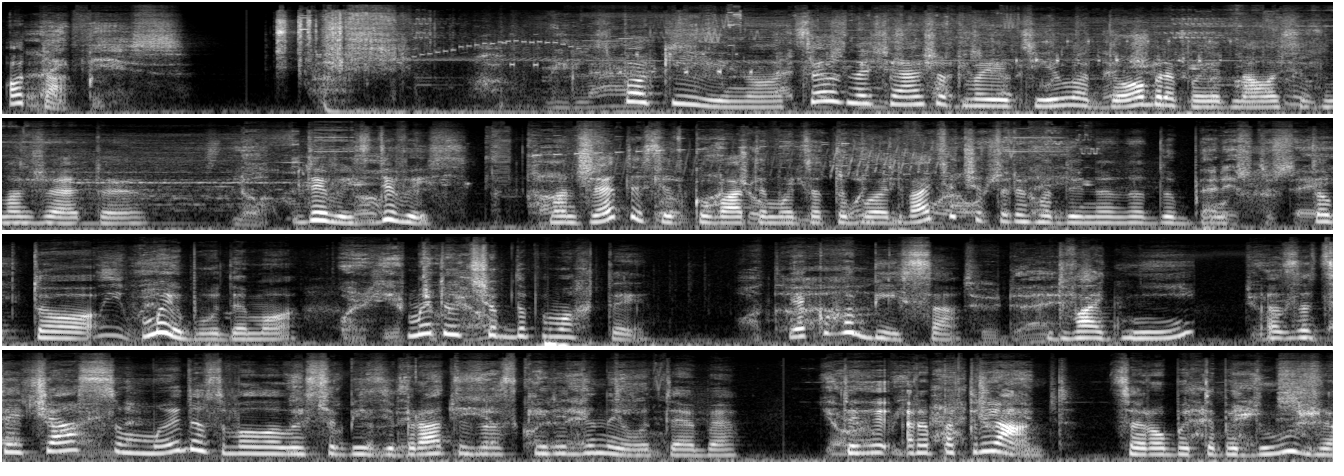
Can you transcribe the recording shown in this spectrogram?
Отак. Спокійно. Це означає, що твоє тіло добре поєдналося з манжетою. Дивись, дивись. Манжети слідкуватимуть за тобою 24 години на добу. Тобто ми будемо. Ми тут, щоб допомогти. Якого біса? Два дні? За цей час ми дозволили собі зібрати зразки рідини у тебе. Ти репатріант. Це робить тебе дуже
